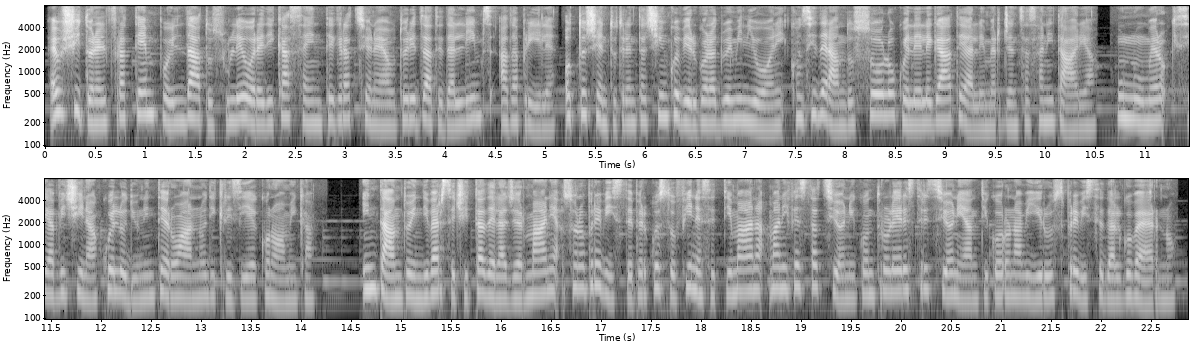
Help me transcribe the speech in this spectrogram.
È uscito nel frattempo il dato sulle ore di cassa integrazione autorizzate dall'INPS ad aprile, 835,2 milioni, considerando solo quelle legate all'emergenza sanitaria, un numero che si avvicina a quello di un intero anno di crisi economica. Intanto in diverse città della Germania sono previste per questo fine settimana manifestazioni contro le restrizioni anti-coronavirus previste dal governo.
